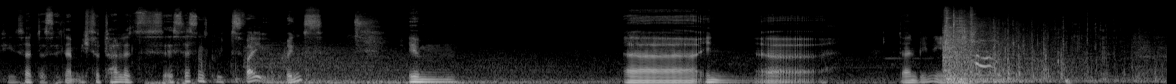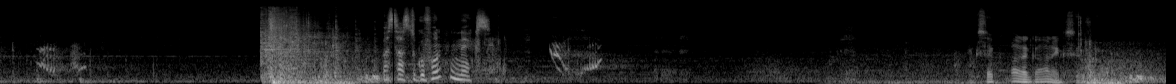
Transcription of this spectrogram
wie gesagt, das erinnert mich total an Assassin's Creed 2 übrigens. Im äh, in äh, dein Venedig. Was hast du gefunden, Nix? Ich hab gerade gar nichts gefunden.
